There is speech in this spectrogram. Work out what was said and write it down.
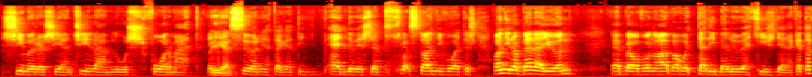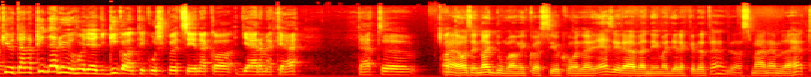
simörös, ilyen csillámlós formát, egy Igen. ilyen szörnyeteget, így egy lövésre, azt annyi volt, és annyira belejön, ebbe a vonalba, hogy telibelő egy kisgyereket, aki utána kiderül, hogy egy gigantikus pöcének a gyermeke, tehát... A... Hát, az egy nagy duma, amikor Szilko mondja, hogy ezért elvenném a gyerekedet, de azt már nem lehet.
